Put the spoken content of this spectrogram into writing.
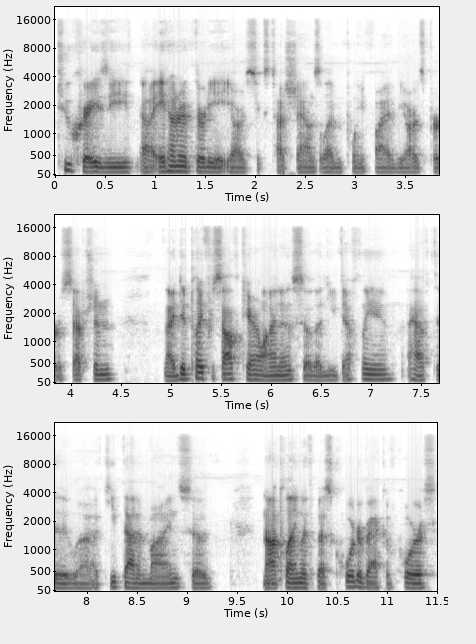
too crazy. Uh, 838 yards, six touchdowns, 11.5 yards per reception. I did play for South Carolina, so that you definitely have to uh, keep that in mind. So not playing with the best quarterback, of course.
